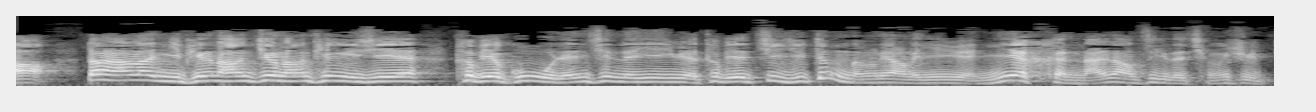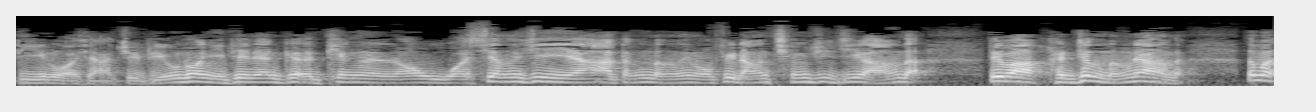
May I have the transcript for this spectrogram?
好，当然了，你平常经常听一些特别鼓舞人心的音乐，特别积极正能量的音乐，你也很难让自己的情绪低落下去。比如说，你天天听着，然后我相信呀等等那种非常情绪激昂的，对吧？很正能量的，那么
